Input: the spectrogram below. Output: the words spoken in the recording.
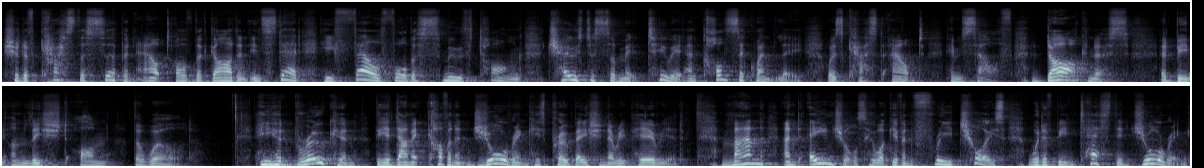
should have cast the serpent out of the garden. Instead, he fell for the smooth tongue, chose to submit to it, and consequently was cast out himself. Darkness had been unleashed on the world. He had broken the Adamic covenant during his probationary period. Man and angels who are given free choice would have been tested during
